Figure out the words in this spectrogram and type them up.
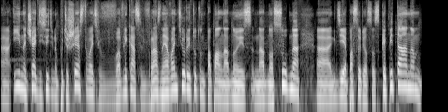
э, и начать действительно путешествовать, вовлекаться в разные авантюры. И тут он попал на одно, из, на одно судно, э, где поссорился с капитаном,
